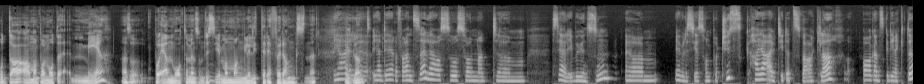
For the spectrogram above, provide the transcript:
Og da er man på en måte med. Altså på en måte, men som du sier, man mangler litt referansene Ja, iblant. eller, ja, det er referanse, eller også sånn at um, Særlig i begynnelsen um, Jeg vil si sånn på tysk har jeg alltid et svar klar og ganske direkte,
